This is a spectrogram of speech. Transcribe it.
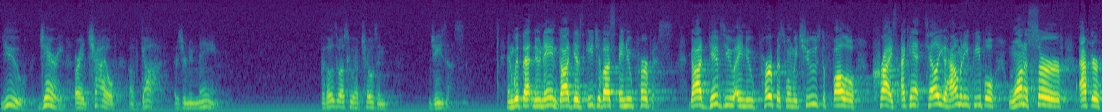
You, Jerry, are a child of God. That is your new name. For those of us who have chosen Jesus. And with that new name, God gives each of us a new purpose. God gives you a new purpose when we choose to follow Christ. I can't tell you how many people want to serve after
